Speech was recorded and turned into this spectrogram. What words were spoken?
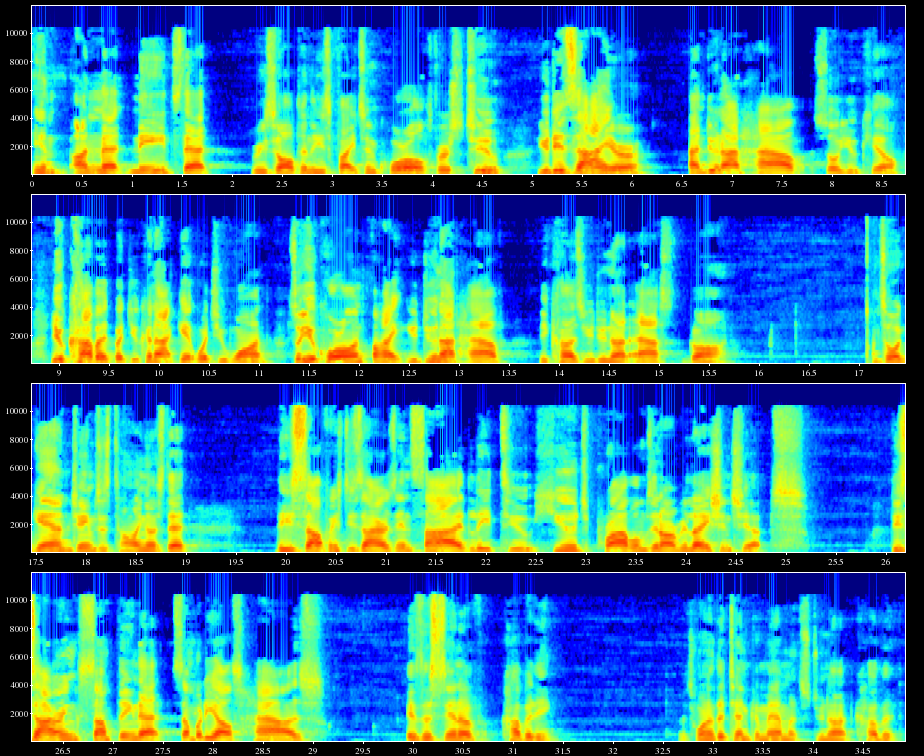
in unmet needs that result in these fights and quarrels. Verse 2 You desire and do not have, so you kill. You covet, but you cannot get what you want, so you quarrel and fight. You do not have because you do not ask God. And so, again, James is telling us that these selfish desires inside lead to huge problems in our relationships. Desiring something that somebody else has is a sin of coveting. It's one of the Ten Commandments do not covet.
